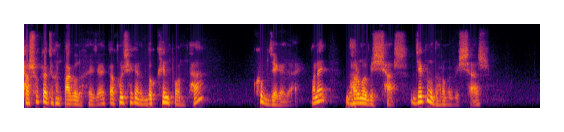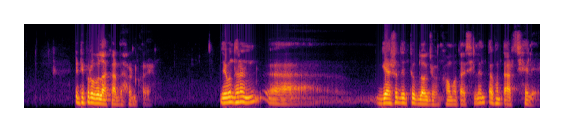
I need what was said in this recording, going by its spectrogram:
শাসকরা যখন পাগল হয়ে যায়, তখন সেখানে দক্ষিণ পন্থা খুব জেগে যায়। মানে ধর্মবিশ্বাস যে কোনো ধর্মবিশ্বাস এটি প্রবল আকার ধারণ করে। যেমন ধরেন গিয়াসুদ্দিন তুগলক যখন ক্ষমতায় ছিলেন, তখন তার ছেলে,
